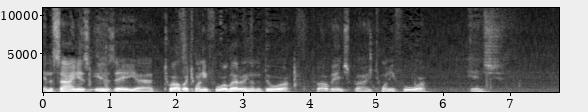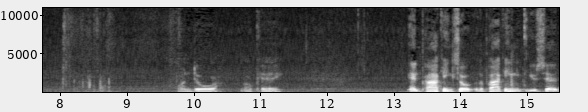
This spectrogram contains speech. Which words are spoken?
And the sign is, is a uh, twelve by twenty-four lettering on the door, twelve inch by twenty-four inch on door, okay? And parking, so the parking, you said,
